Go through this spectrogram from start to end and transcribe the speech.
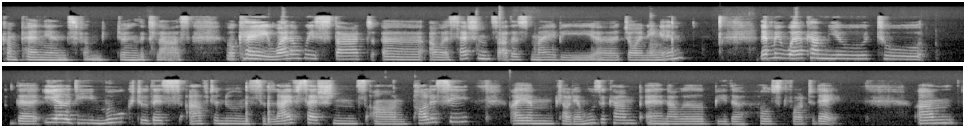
companions from during the class. Okay, why don't we start uh, our sessions? Others may be uh, joining in. Let me welcome you to the ELD MOOC to this afternoon's live sessions on policy. I am Claudia Musekamp and I will be the host for today. Um,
